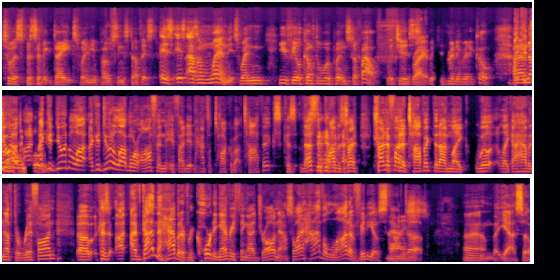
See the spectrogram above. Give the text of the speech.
to a specific date when you're posting stuff. It's, it's it's as and when. It's when you feel comfortable with putting stuff out, which is right. which is really really cool. And I could I do it. A, I could do it a lot. I could do it a lot more often if I didn't have to talk about topics because that's the problem. is trying trying to find a topic that I'm like will like I have enough to riff on because uh, I've gotten the habit of recording everything I draw now, so I have a lot of videos stacked nice. up. Um, but yeah, so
